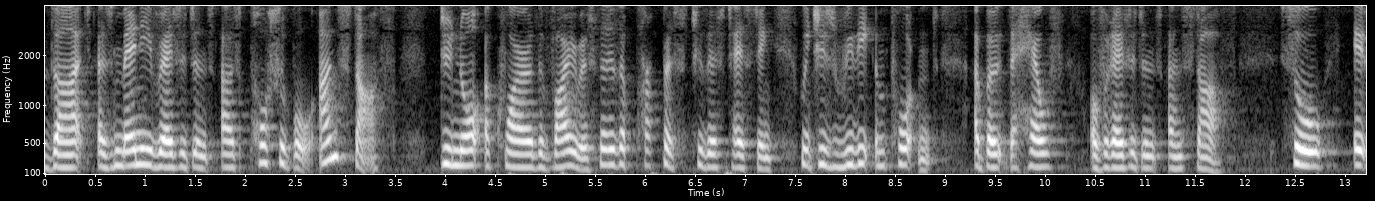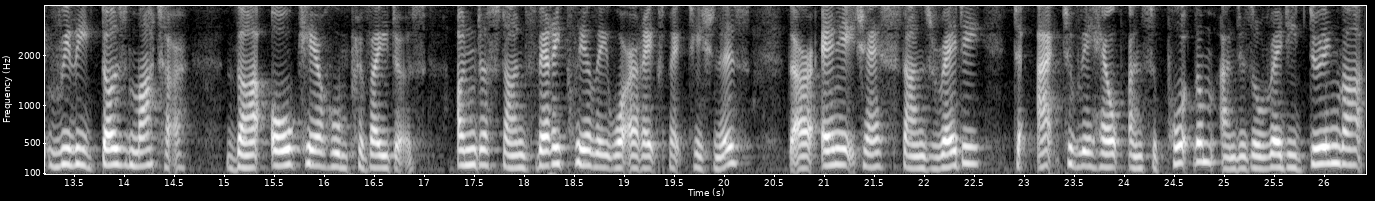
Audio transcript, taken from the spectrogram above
that as many residents as possible and staff do not acquire the virus. There is a purpose to this testing, which is really important about the health of residents and staff. So it really does matter that all care home providers understand very clearly what our expectation is, that our NHS stands ready to actively help and support them and is already doing that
